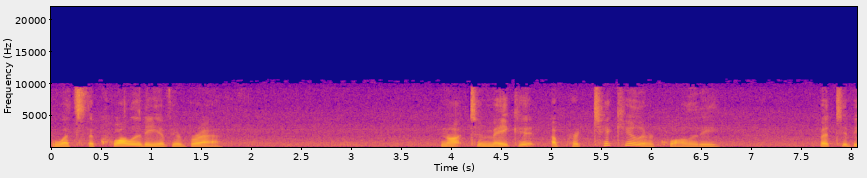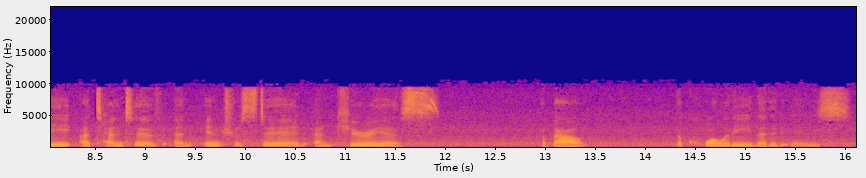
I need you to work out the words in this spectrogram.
What's the quality of your breath? Not to make it a particular quality, but to be attentive and interested and curious about the quality that it is.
